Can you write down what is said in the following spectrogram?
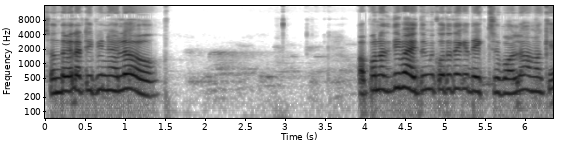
সন্ধ্যাবেলা টিফিন হলো? অপনা দিদি ভাই তুমি কোথা থেকে দেখছ? বলো আমাকে।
